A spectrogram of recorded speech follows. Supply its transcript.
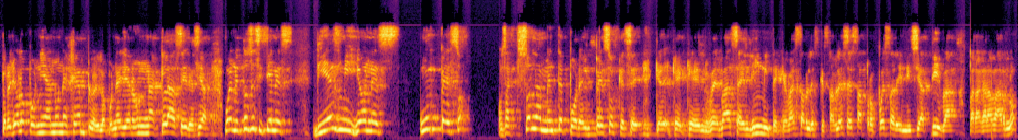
Pero yo lo ponía en un ejemplo y lo ponía ayer en una clase y decía, bueno, entonces si tienes 10 millones, un peso, o sea, solamente por el peso que se que, que, rebasa el límite que va a establecer, que establece esta propuesta de iniciativa para grabarlo,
